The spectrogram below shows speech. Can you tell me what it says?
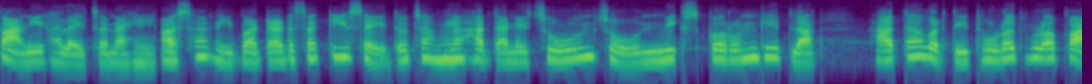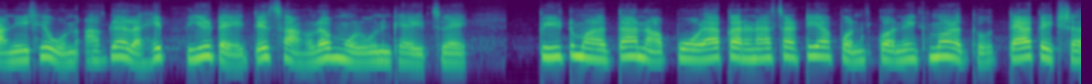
पाणी घालायचं नाही. असा मी बटाट्याचा किस आहे तो चांगला हाताने चोळून चोळून मिक्स करून घेतला. हातावरती थोडं थोडं पाणी घेऊन आपल्याला हे पीठ आहे ते चांगलं मळून घ्यायचंय. पीठ मळताना पोळ्या करण्यासाठी आपण कणिक मळतो त्यापेक्षा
